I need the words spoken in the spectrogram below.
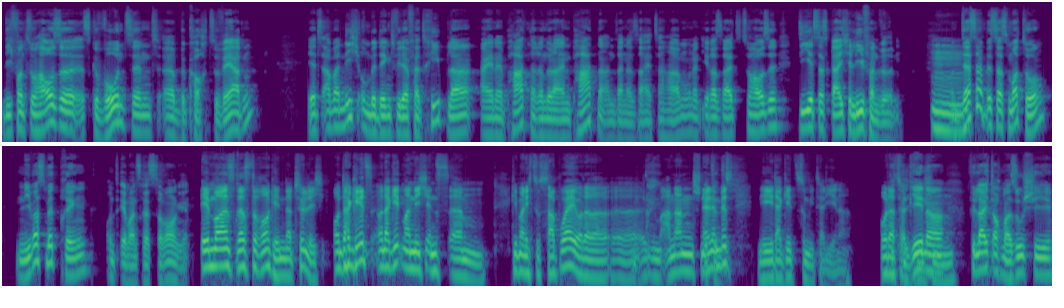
die von zu Hause es gewohnt sind, äh, bekocht zu werden, jetzt aber nicht unbedingt wie der Vertriebler eine Partnerin oder einen Partner an seiner Seite haben und an ihrer Seite zu Hause, die jetzt das gleiche liefern würden. Mhm. Und deshalb ist das Motto, nie was mitbringen und immer ins Restaurant gehen. Immer ins Restaurant gehen, natürlich. Und da geht's, und da geht man nicht ins, ähm, geht man nicht zu Subway oder äh, irgendeinem anderen Schnellimbiss. Nee, da geht's zum Italiener. Oder zum Italiener, vielleicht auch mal Sushi.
